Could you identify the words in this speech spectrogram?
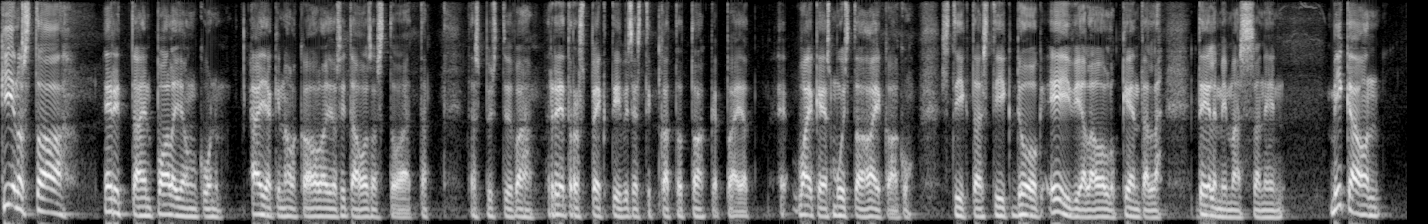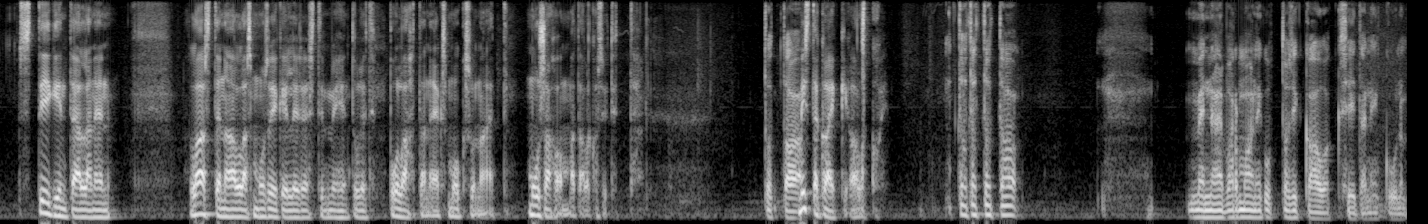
Kiinnostaa erittäin paljon, kun äijäkin alkaa olla jo sitä osastoa, että tässä pystyy vähän retrospektiivisesti katsoa taaksepäin ja vaikea edes muistaa aikaa, kun Stick tai Stick Dog ei vielä ollut kentällä telmimässä, niin mikä on Stigin tällainen lasten allas musiikillisesti, mihin tulit pulahtaneeksi muksuna, että musahommat alkoi sytyttää? Tota, Mistä kaikki alkoi? Tota, tota, mennään varmaan niin kuin tosi kauaksi siitä, niin kuin,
